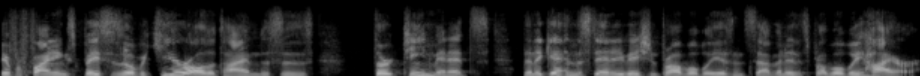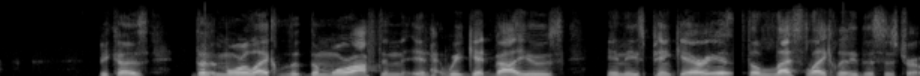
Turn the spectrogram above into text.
If we're finding spaces over here all the time, this is 13 minutes, then again the standard deviation probably isn't seven, it's probably higher. Because the more like the more often it, we get values in these pink areas, the less likely this is true.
